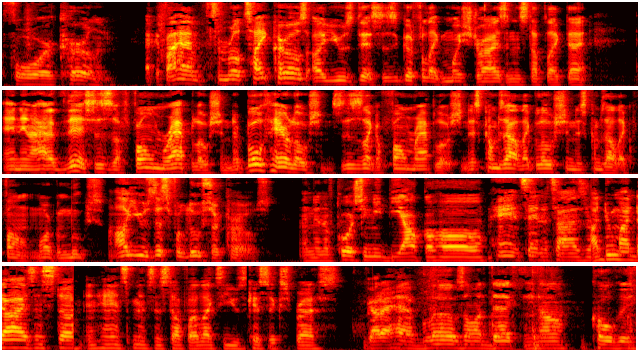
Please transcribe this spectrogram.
for curling. If I have some real tight curls, I'll use this. This is good for like moisturizing and stuff like that. And then I have this. This is a foam wrap lotion. They're both hair lotions. This is like a foam wrap lotion. This comes out like lotion. This comes out like foam. More of a mousse. I'll use this for looser curls. And then, of course, you need the alcohol, hand sanitizer. I do my dyes and stuff, enhancements and stuff. I like to use Kiss Express. Gotta have gloves on deck, you know, COVID.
